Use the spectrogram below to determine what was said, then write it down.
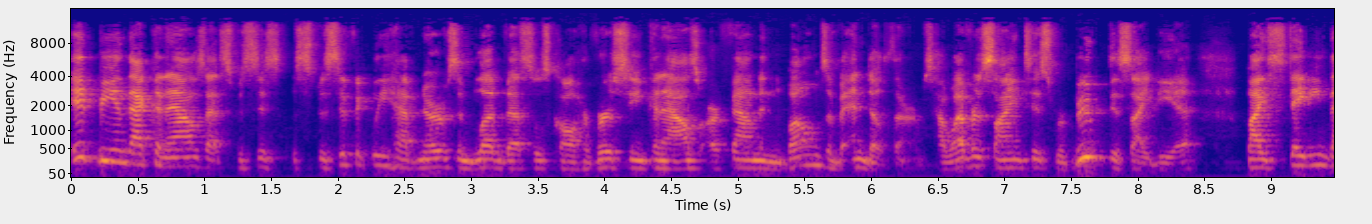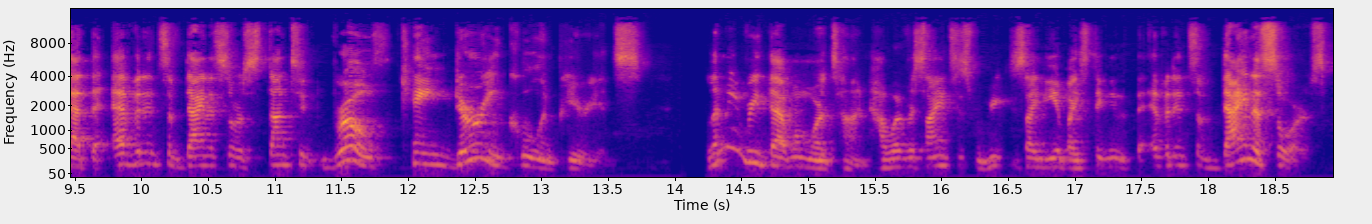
It being that canals that speci- specifically have nerves and blood vessels called Haversian canals are found in the bones of endotherms. However, scientists rebuked this idea by stating that the evidence of dinosaur stunted growth came during cooling periods. Let me read that one more time. However, scientists rebuked this idea by stating that the evidence of dinosaurs,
